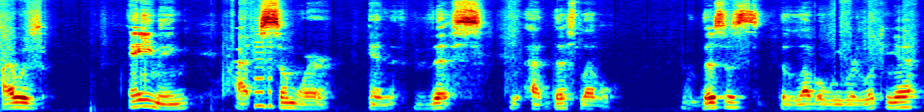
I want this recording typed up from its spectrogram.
I was aiming at somewhere in this, at this level. This is the level we were looking at.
